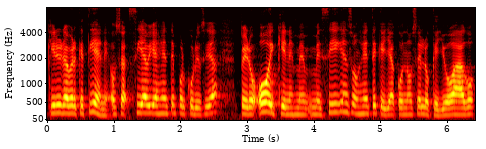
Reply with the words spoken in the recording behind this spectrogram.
quiero ir a ver qué tiene. O sea, sí había gente por curiosidad, pero hoy quienes me, siguen son gente que ya conoce lo que yo hago,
